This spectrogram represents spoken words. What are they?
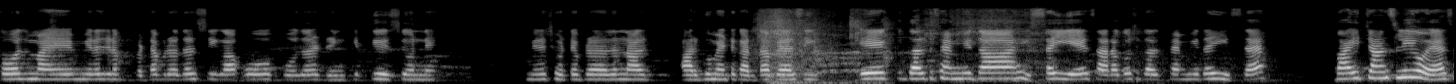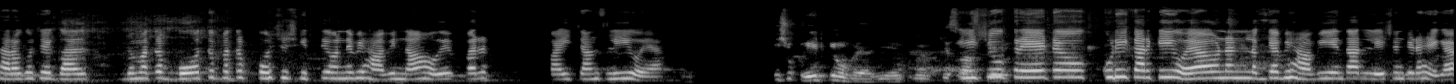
ਕੋਜ਼ ਮੈਂ ਮੇਰਾ ਜਿਹੜਾ ਵੱਡਾ ਬ੍ਰਦਰ ਸੀਗਾ ਉਹ ਬਹੁਤ ਜ਼ਿਆਦਾ ਡਰਿੰਕ ਕੀਤੀ ਹੋਈ ਸੀ ਉਹਨੇ ਮੇਰੇ ਛੋਟੇ ਬ੍ਰਦਰ ਨਾਲ ਆਰਗੂਮੈਂਟ ਕਰਦਾ ਪਿਆ ਸੀ ਇਹ ਇੱਕ ਗਲਤ ਫਹਿਮੀ ਦਾ ਹਿੱਸਾ ਹੀ ਹੈ ਸਾਰਾ ਕੁਝ ਗਲਤ ਫਹਿਮੀ ਦਾ ਹੀ ਹਿੱਸਾ ਹੈ ਬਾਈ ਚਾਂਸਲੀ ਹੋਇਆ ਸਾਰਾ ਕੁਝ ਇਹ ਗੱਲ ਜੋ ਮਤਲਬ ਬਹੁਤ ਮਤਲਬ ਕੋਸ਼ਿਸ਼ ਕੀਤੀ ਉਹਨੇ ਵੀ ਹਾਂ ਵੀ ਨਾ ਹੋਵੇ ਪਰ ਬਾਈ ਚਾਂਸ ਲਈ ਹੋਇਆ ਇਸ਼ੂ ਕ੍ਰੀਏਟ ਕਿਉਂ ਹੋਇਆ ਜੀ? ਇਹ ਕਿਸ ਵਾਸਤੇ? ਇਸ਼ੂ ਕ੍ਰੀਏਟ ਕੁੜੀ ਕਰਕੇ ਹੀ ਹੋਇਆ। ਉਹਨਾਂ ਨੂੰ ਲੱਗਿਆ ਵੀ ਹਾਂ ਵੀ ਇਹਦਾ ਰਿਲੇਸ਼ਨ ਜਿਹੜਾ ਹੈਗਾ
